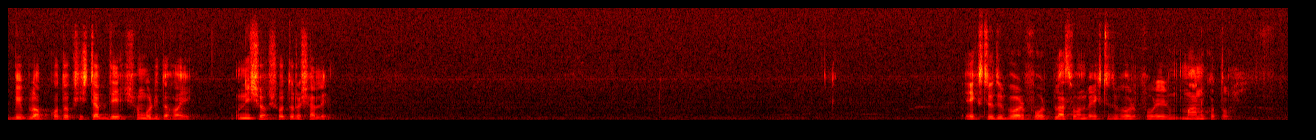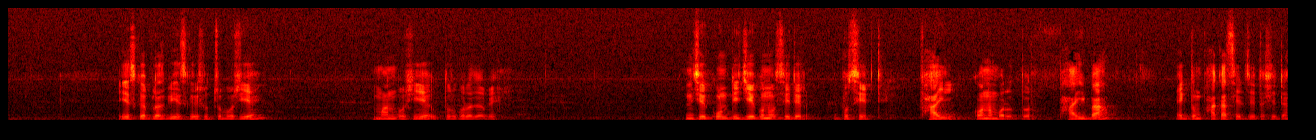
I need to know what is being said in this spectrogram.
বিপ্লব কত খ্রিস্টাব্দে সংগঠিত হয়? উনিশশো সতেরো সালে। X to the power four plus one বা এক্স টু দি পাওয়ার ফোরের মান কত? A square plus B square সূত্র বসিয়ে, মান বসিয়ে উত্তর করা যাবে। নিচের কোনটি? যে কোনো সেটের উপসেট। ফাই, ক নম্বর উত্তর। ফাই বা একদম ফাঁকা সেট যেটা সেটা।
